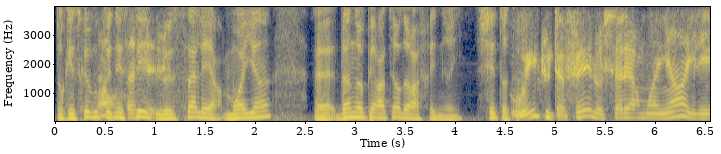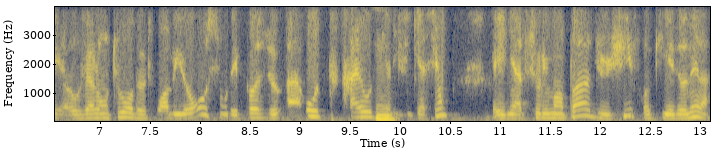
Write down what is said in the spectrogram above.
Donc, est-ce que vous Non, connaissez le salaire moyen euh, d'un opérateur de raffinerie chez Total? Oui, tout à fait. Le salaire moyen, il est aux alentours de 3 000 euros. Ce sont des postes de, à haute, très haute Mm. qualification. Et il n'y a absolument pas du chiffre qui est donné là.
